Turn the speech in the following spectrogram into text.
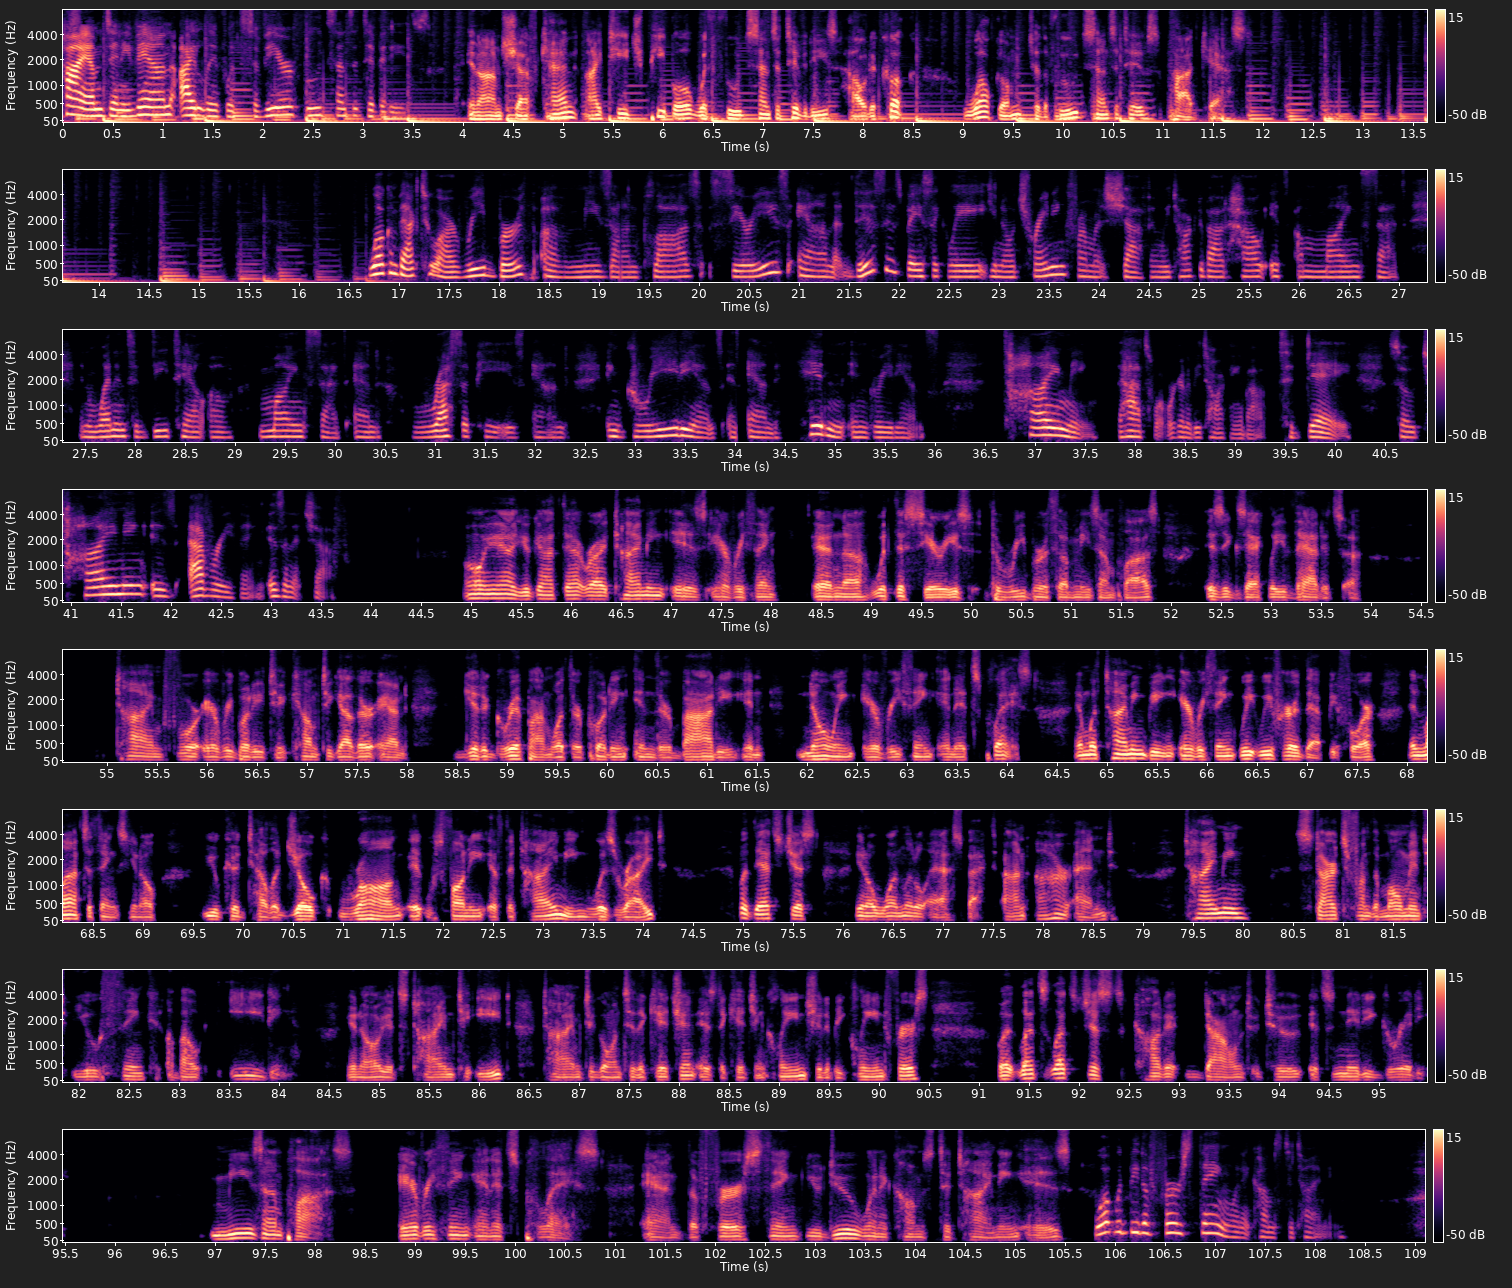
Hi, I'm Denny Van. I live with severe food sensitivities. And I'm Chef Ken. I teach people with food sensitivities how to cook. Welcome to the Food Sensitives Podcast. Welcome back to our Rebirth of Mise en Place series. And this is basically, you know, training from a chef. And we talked about how it's a mindset and went into detail of mindset and recipes and ingredients and, and hidden ingredients, timing. That's what we're going to be talking about today. So, timing is everything, isn't it, Chef? Oh, yeah, you got that right. Timing is everything. And uh, with this series, the rebirth of Mise en Place is exactly that. It's a time for everybody to come together and get a grip on what they're putting in their body and knowing everything in its place. And with timing being everything, we, we've heard that before and lots of things, you know, you could tell a joke wrong. It was funny if the timing was right, but that's just, you know, one little aspect. On our end, timing starts from the moment you think about eating you know it's time to eat time to go into the kitchen is the kitchen clean should it be cleaned first? But let's let's just cut it down to, to its nitty gritty mise en place everything in its place. And the first thing you do when it comes to timing is what would be the first thing when it comes to timing?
